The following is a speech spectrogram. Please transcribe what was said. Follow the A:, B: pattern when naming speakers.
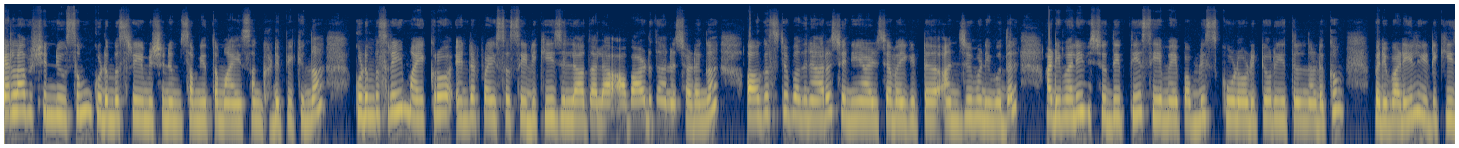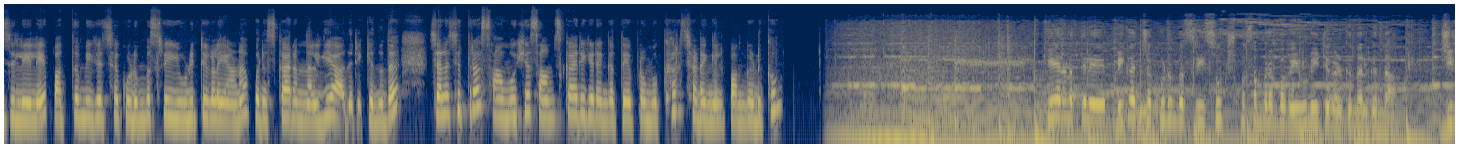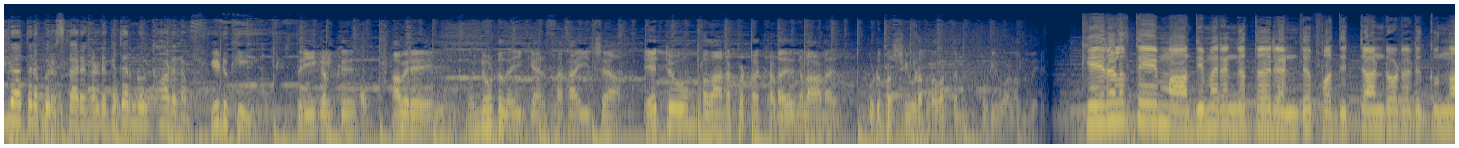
A: Kerala vision ന്യൂസും കുടുംബശ്രീ മിഷനും സംയുക്തമായി സംഘടിപ്പിക്കുന്ന കുടുംബശ്രീ മൈക്രോ എന്റർപ്രൈസസ് ഇടുക്കി ജില്ലാതല അവാർഡ് ദാന ചടങ്ങ് ഓഗസ്റ്റ് പതിനാറ് ശനിയാഴ്ച വൈകിട്ട് അഞ്ചു മണി മുതൽ Adimali Viswadeepthi C M I public school ഓഡിറ്റോറിയത്തിൽ നടക്കും. പരിപാടിയിൽ ഇടുക്കി ജില്ലയിലെ പത്ത് മികച്ച കുടുംബശ്രീ യൂണിറ്റുകളെയാണ് പുരസ്കാരം നൽകി ആദരിക്കുന്നത്. ചലച്ചിത്ര സാമൂഹ്യ സാംസ്കാരിക രംഗത്തെ പ്രമുഖർ ചടങ്ങിൽ പങ്കെടുക്കും.
B: കേരളത്തിലെ മികച്ച കുടുംബശ്രീ സൂക്ഷ്മ സംരംഭക യൂണിറ്റുകൾക്ക് നൽകുന്ന ജില്ലാതല പുരസ്കാരങ്ങളുടെ വിതരണോദ്ഘാടനം ഇടുക്കി.
C: സ്ത്രീകൾക്ക് അവരെ മുന്നോട്ട് നയിക്കാൻ സഹായിച്ച ഏറ്റവും പ്രധാനപ്പെട്ട ഘടകങ്ങളാണ് കുടുംബശ്രീയുടെ പ്രവർത്തനം കൂടി വളർന്നു വരുന്നത്.
D: കേരളത്തെ മാധ്യമരംഗത്ത് രണ്ട് പതിറ്റാണ്ടോടടുക്കുന്ന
